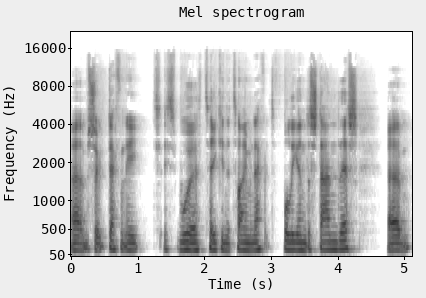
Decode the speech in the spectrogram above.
Um, so definitely it's worth taking the time and effort to fully understand this. Um,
